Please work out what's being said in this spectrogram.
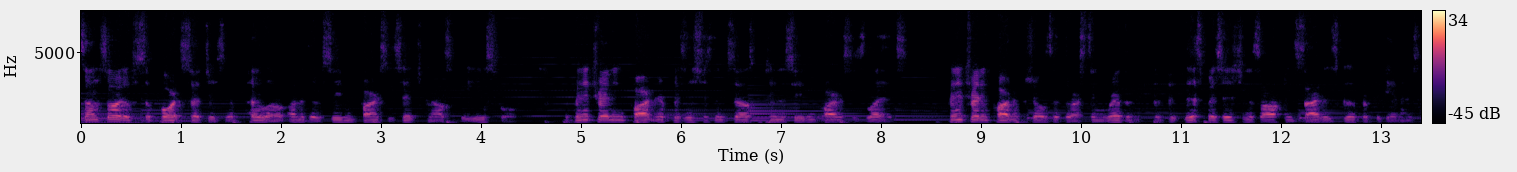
Some sort of support, such as a pillow under the receiving partner's hips, can also be useful. The penetrating partner positions themselves between the receiving partner's legs. The penetrating partner controls the thrusting rhythm. This position is often cited as good for beginners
